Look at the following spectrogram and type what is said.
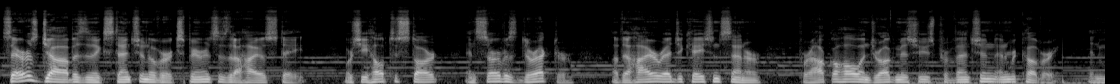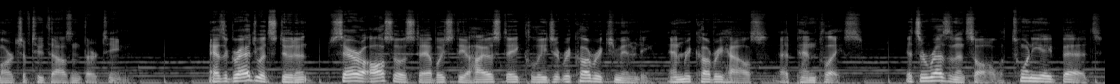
Sarah's job is an extension of her experiences at Ohio State, where she helped to start and serve as director of the Higher Education Center for Alcohol and Drug Misuse Prevention and Recovery in March of 2013. As a graduate student, Sarah also established the Ohio State Collegiate Recovery Community and Recovery House at Penn Place. It's a residence hall with 28 beds.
